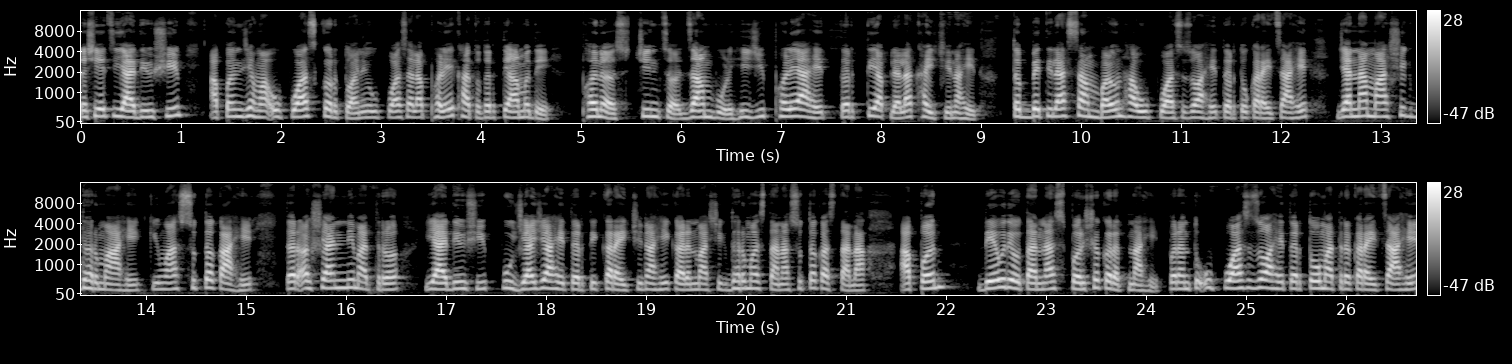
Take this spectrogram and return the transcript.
तसेच या दिवशी आपण जेव्हा उपवास करतो आणि उपवासाला फळे खातो तर त्यामध्ये फणस चिंच जांभूळ ही जी फळे आहेत तर ती आपल्याला खायची नाहीत. तब्येतीला सांभाळून हा उपवास जो आहे तर तो करायचा आहे. ज्यांना मासिक धर्म आहे किंवा सुतक आहे तर अशांनी मात्र या दिवशी पूजा जी आहे तर ती करायची नाही. कारण मासिक धर्म असताना सुतक असताना आपण देवदेवतांना स्पर्श करत नाही. परंतु उपवास जो आहे तर तो मात्र करायचा आहे.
